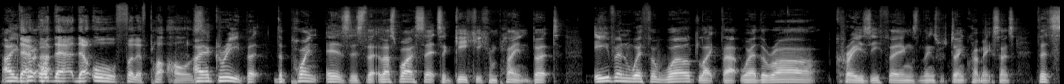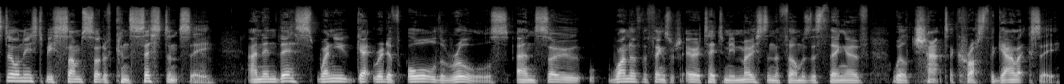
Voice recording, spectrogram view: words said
I they're, agree- they're they're all full of plot holes. I agree, but the point is, is that that's why I say it's a geeky complaint. But even with a world like that, where there are crazy things and things which don't quite make sense, there still needs to be some sort of consistency. And in this, when you get rid of all the rules, and so one of the things which irritated me most in the film was this thing of we'll chat across the galaxy.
